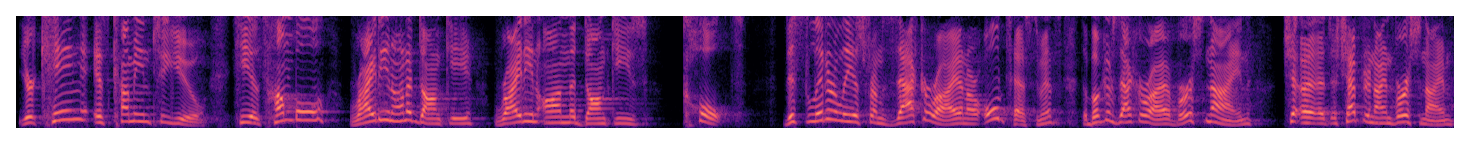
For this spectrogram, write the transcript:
your king is coming to you. He is humble, riding on a donkey, riding on the donkey's colt. This literally is from Zechariah in our Old Testaments, the book of Zechariah, verse 9, uh, chapter 9, verse 9,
